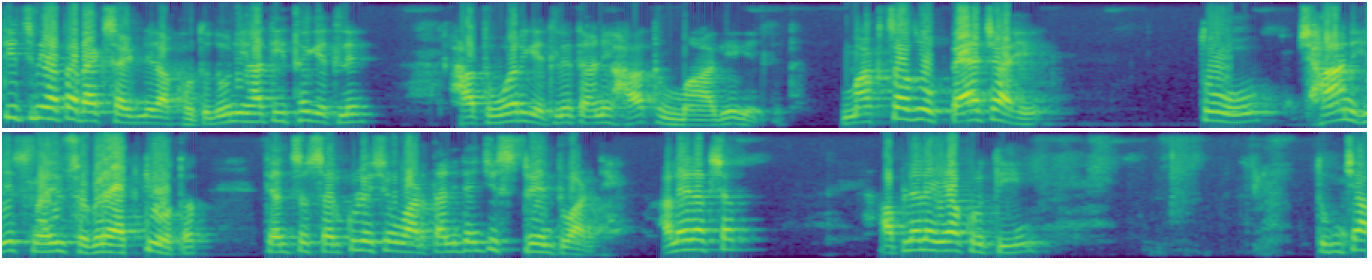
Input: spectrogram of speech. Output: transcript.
तीच मी आता बॅक साईडने दाखवतो. दोन्ही हात इथं घेतले. हात वर घेतलेत आणि हात मागे घेतलेत. मागचा जो पॅच आहे तो छान हे स्नायू सगळे ऍक्टिव्ह होतात. त्यांचं सर्क्युलेशन वाढतं आणि त्यांची स्ट्रेंथ वाढते. आलंय लक्षात? आपल्याला या कृती तुमच्या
